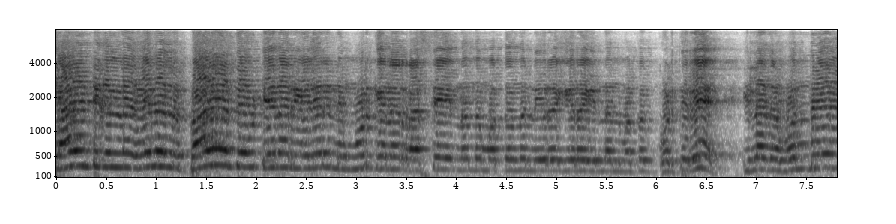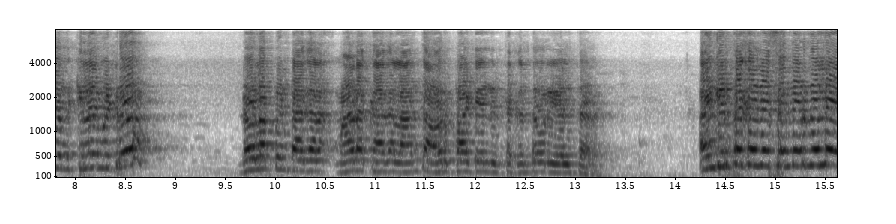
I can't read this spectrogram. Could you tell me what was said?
ಗ್ಯಾರಂಟಿಗಳನ್ನ ಏನಾದ್ರು ಬೇಡ ಅಂತ ಹೇಳ್ಬಿಟ್ಟು ಏನಾದ್ರು ಹೇಳಿದ್ರೆ ನಿಮ್ ಊರ್ಗೆ ಏನಾದ್ರು ರಸ್ತೆ, ಇನ್ನೊಂದು ಮತ್ತೊಂದು ನೀರ, ಗೀರ, ಇನ್ನೊಂದು ಮತ್ತೊಂದು ಕೊಡ್ತೀರಿ? ಇಲ್ಲಾಂದ್ರೆ ಒಂದೇ ಒಂದು ಕಿಲೋಮೀಟರ್ ಡೆವಲಪ್ಮೆಂಟ್ ಆಗಲ್ಲ, ಮಾಡಕ್ಕಾಗಲ್ಲ ಅಂತ ಅವ್ರ ಪಾರ್ಟಿಯಲ್ಲಿ ಇರ್ತಕ್ಕಂಥವ್ರು ಹೇಳ್ತಾರೆ. ಹಂಗಿರ್ತಕ್ಕಂಥ ಸಂದರ್ಭದಲ್ಲಿ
